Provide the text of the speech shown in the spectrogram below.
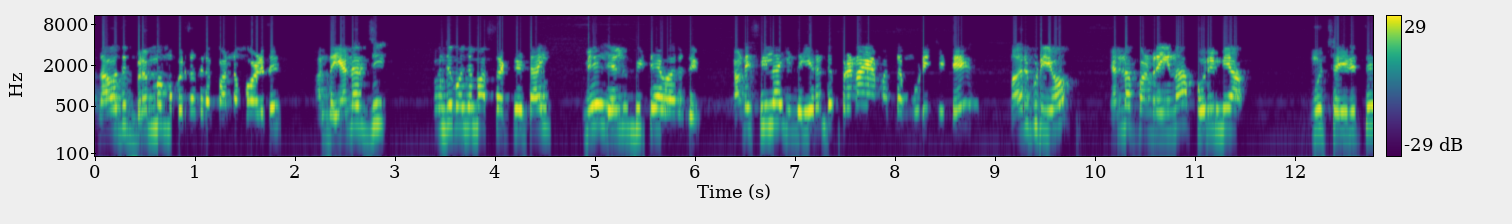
அதாவது பிரம்ம முகூர்த்தத்துல பண்ணும் பொழுது அந்த எனர்ஜி கொஞ்சம் கொஞ்சமா சக்ரேட் ஆகி மேல் எழும்பிட்டே வருது. கடைசியில இந்த இரண்டு பிரணாயாமத்தை முடிச்சிட்டு மறுபடியும் என்ன பண்றீங்கன்னா பொறுமையா மூச்சை இழுத்து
